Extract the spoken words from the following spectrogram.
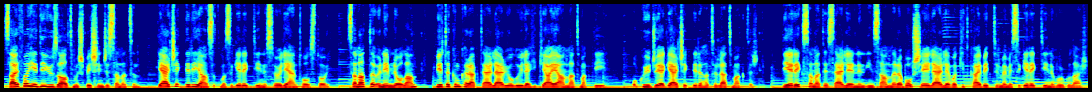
Sayfa 765. Sanatın, gerçekleri yansıtması gerektiğini söyleyen Tolstoy, sanatta önemli olan, bir takım karakterler yoluyla hikaye anlatmak değil, okuyucuya gerçekleri hatırlatmaktır, diyerek sanat eserlerinin insanlara boş şeylerle vakit kaybettirmemesi gerektiğini vurgular.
